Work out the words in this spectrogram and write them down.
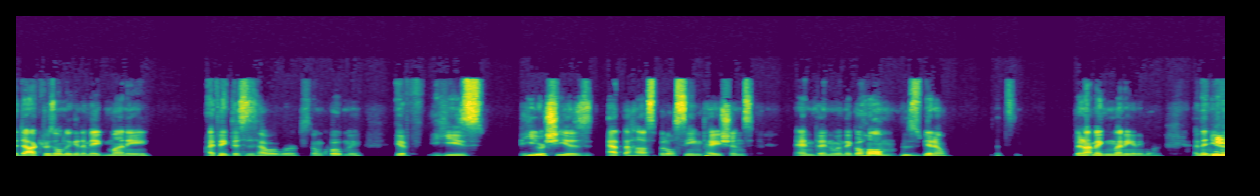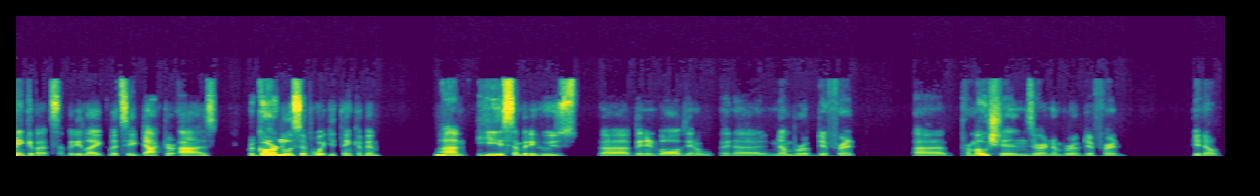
the doctor is only going to make money i think this is how it works don't quote me if he's he or she is at the hospital seeing patients and then when they go home is you know it's they're not making money anymore and then you Yeah. think about somebody like let's say dr oz regardless of what you think of him Mhm. um, he is somebody who's uh, been involved in a, in a number of different uh, promotions or a number of different you know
